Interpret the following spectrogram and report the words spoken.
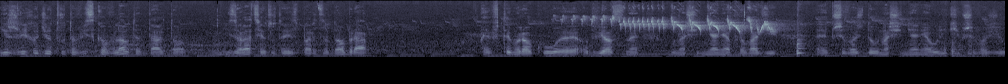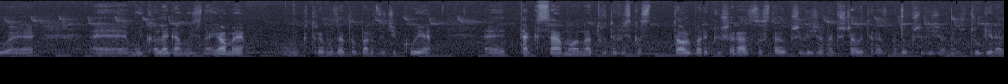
Jeżeli chodzi o trutowisko w Lautental, to izolacja tutaj jest bardzo dobra. W tym roku e, od wiosny unasienniania prowadzi, e, przywozi do unasienniania uliki przywoził e, mój kolega, mój znajomy, m, któremu za to bardzo dziękuję. Tak samo na trutowisko Stolberg już raz zostały przywiezione pszczoły, teraz będą przywiezione już drugi raz,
